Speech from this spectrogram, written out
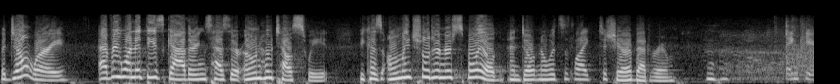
But don't worry, everyone at these gatherings has their own hotel suite because only children are spoiled and don't know what it's like to share a bedroom. Thank Thank you.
